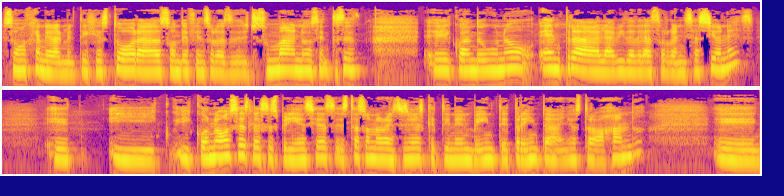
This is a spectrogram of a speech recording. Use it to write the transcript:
son generalmente gestoras, son defensoras de derechos humanos. Entonces, eh, cuando uno entra a la vida de las organizaciones, eh, y, conoces las experiencias. Estas son organizaciones que tienen 20, 30 años trabajando. Eh,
